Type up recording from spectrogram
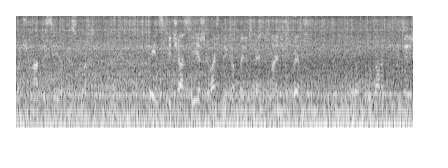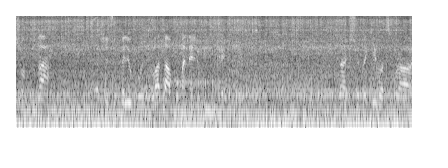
починати сіяти сою. В принципі, час є, ще бачите, яка пилюка, я не знаю, чи видно. Просто зараз я йшов туди, всю цю пилюку латав, у мене люк відкритий. Так що такі от справи.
